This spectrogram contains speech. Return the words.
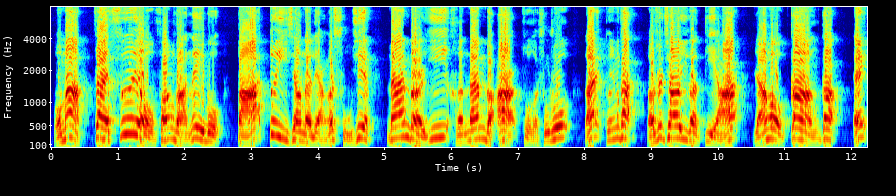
我们啊在私有方法内部把对象的两个属性 number 一和 number 二做个输出。来，同学们看，老师敲一个点儿，然后杠杠，哎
